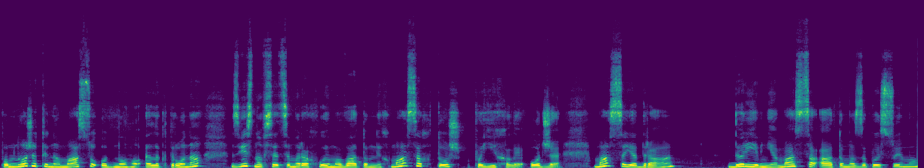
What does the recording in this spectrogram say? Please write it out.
помножити на масу одного електрона. Звісно, все це ми рахуємо в атомних масах, тож поїхали. Отже, маса ядра дорівнює маса атома, записуємо.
